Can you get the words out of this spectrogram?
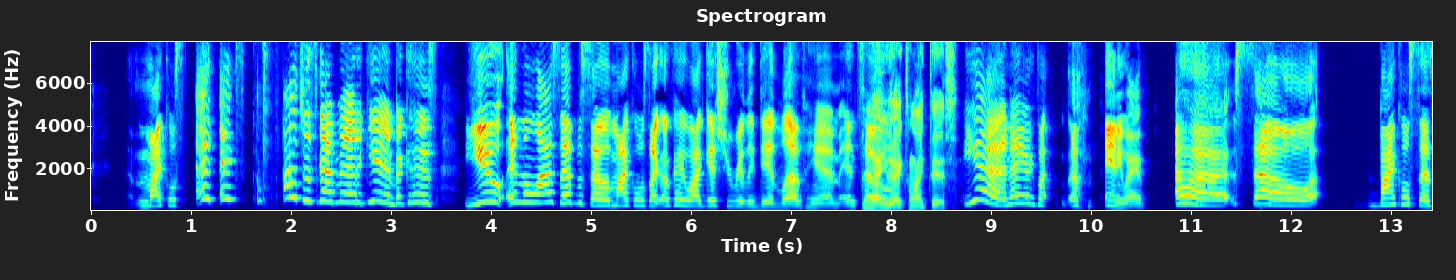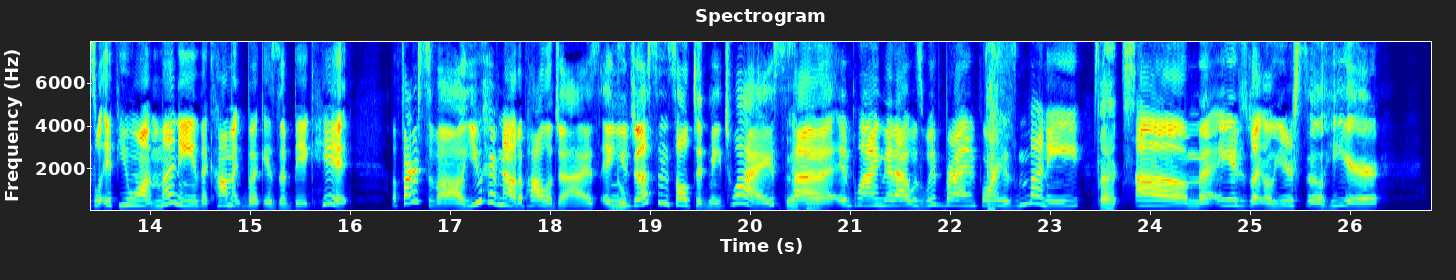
Michael's. I, I, I just got mad again because you, in the last episode, Michael was like, okay, well, I guess you really did love him. And so. now you acting like this. Yeah, now you're like, anyway. Uh, so Michael says, well, if you want money, the comic book is a big hit. Well, first of all, you have not apologized, and you just insulted me twice, That uh, implying that I was with Brian for his money. Facts. Um, and just like, oh, you're still here.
